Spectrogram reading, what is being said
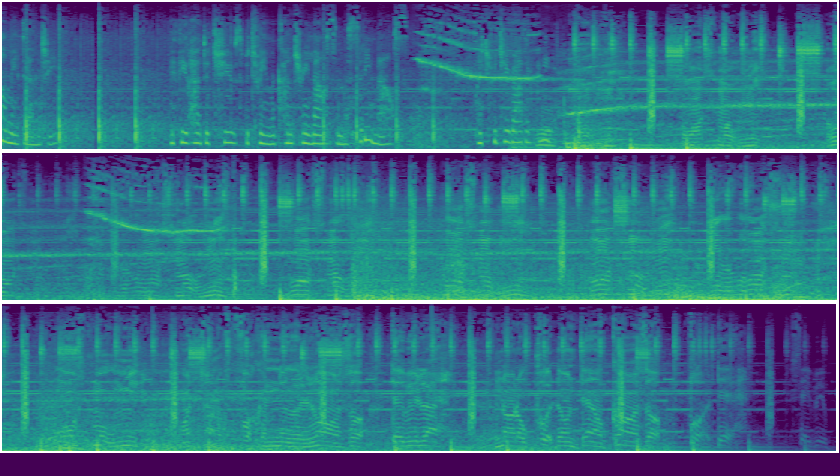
Tell me, Denji. If you had to choose between the country mouse and the city mouse, which would you rather be? up.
